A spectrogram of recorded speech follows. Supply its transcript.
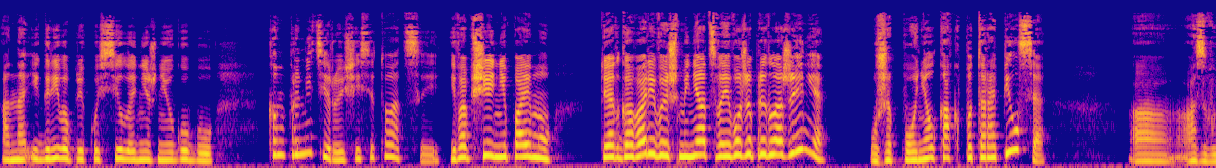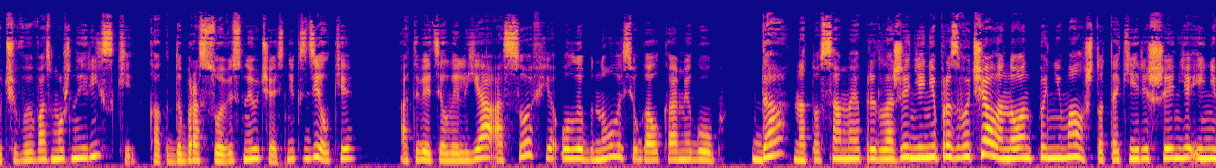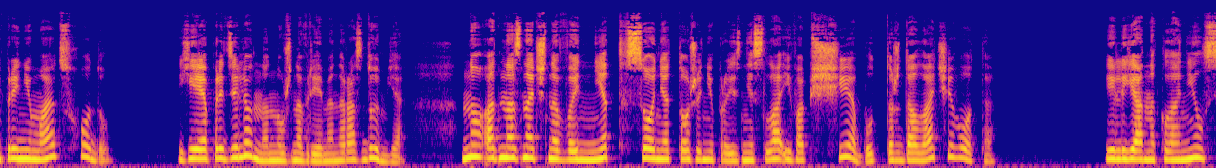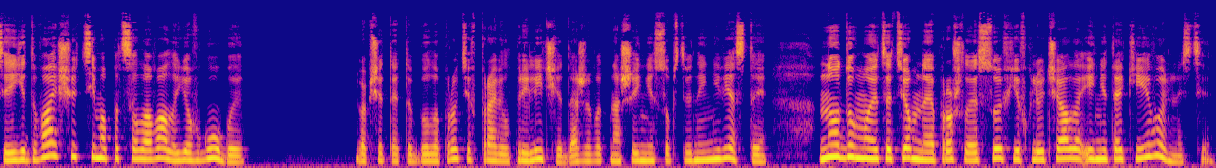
Она игриво прикусила нижнюю губу. Компрометирующей ситуации. И вообще не пойму, ты отговариваешь меня от своего же предложения? Уже понял, как поторопился? А, озвучиваю возможные риски, как добросовестный участник сделки, ответил Илья, а Софья улыбнулась уголками губ. Да, на то самое предложение не прозвучало, но он понимал, что такие решения и не принимают сходу. Ей определенно нужно время на раздумья. Но однозначного «нет» Соня тоже не произнесла и вообще будто ждала чего-то. Илья наклонился и едва ощутимо поцеловал ее в губы. Вообще-то это было против правил приличия даже в отношении собственной невесты. Но, думается, темное прошлое Софьи включало и не такие вольности.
